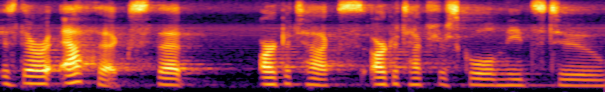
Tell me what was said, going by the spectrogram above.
is there ethics that architects, architecture school needs to,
